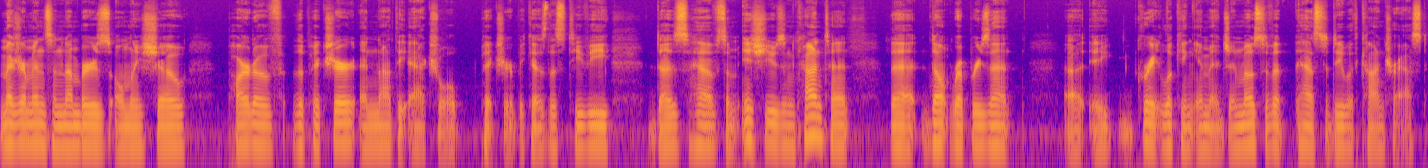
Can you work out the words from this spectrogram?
measurements and numbers only show part of the picture and not the actual picture because this TV does have some issues in content that don't represent uh, a great looking image, and most of it has to do with contrast.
